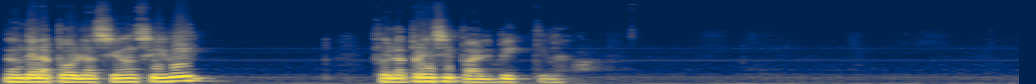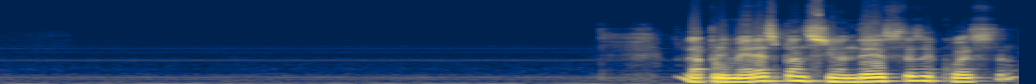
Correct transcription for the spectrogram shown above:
donde la población civil fue la principal víctima. La primera expansión de este secuestro,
